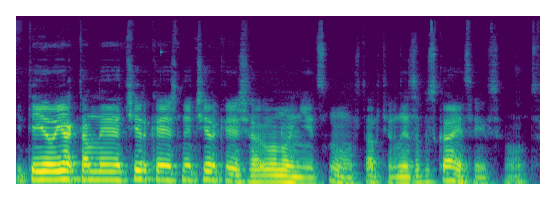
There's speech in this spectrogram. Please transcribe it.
І ти його як там не чиркаєш, не чиркаєш, а воно ніц. Ну, стартер не запускається і все. От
